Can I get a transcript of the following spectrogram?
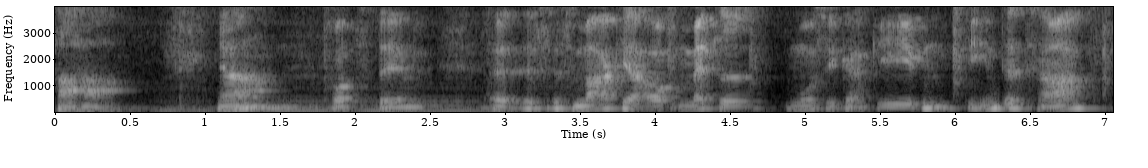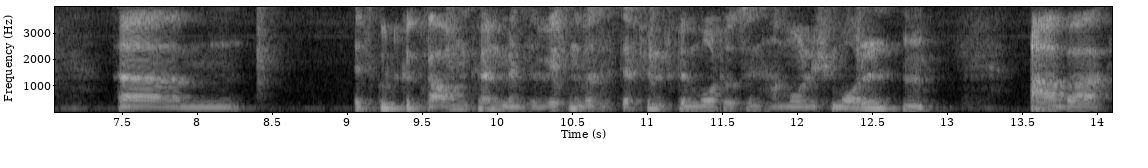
Haha. Ja. Trotzdem, äh, es, es mag ja auch Metal-Musiker geben, die in der Tat ähm, es gut gebrauchen können, wenn sie wissen, was ist der fünfte Modus in harmonisch Moll. Hm. Aber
